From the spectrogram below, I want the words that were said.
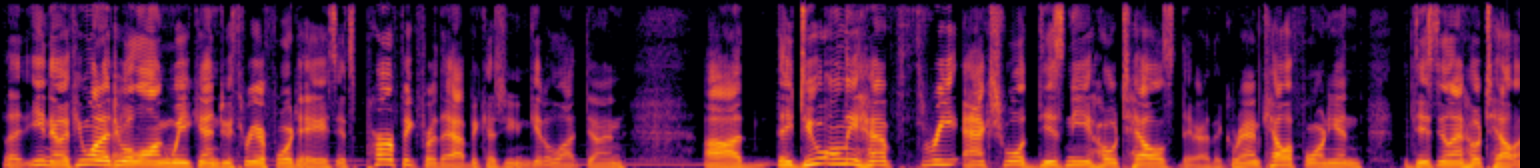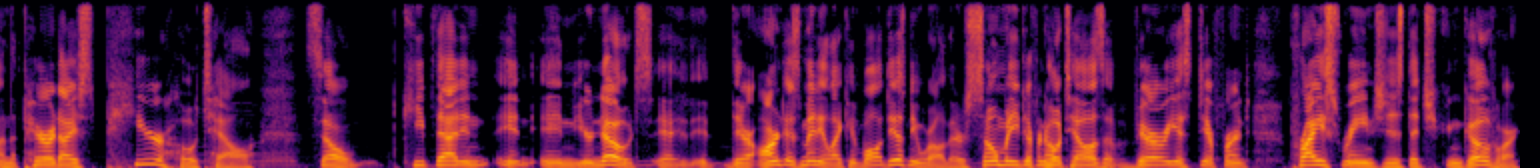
But you know, if you want to do a long weekend, do three or four days, it's perfect for that because you can get a lot done. Uh, they do only have three actual Disney hotels there: the Grand Californian, the Disneyland Hotel, and the Paradise Pier Hotel. So keep that in, in, in your notes. Uh, it- there aren't as many like in Walt Disney World. There's so many different hotels of various different price ranges that you can go for.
